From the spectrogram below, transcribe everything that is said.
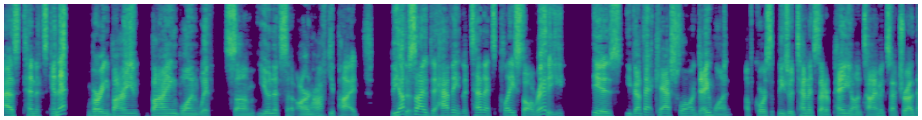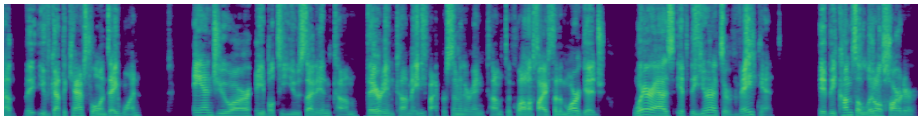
as tenants in it, very buying buying one with some units that aren't occupied. The upside to having the tenants placed already is you got that cash flow on day one. Of course, if these are tenants that are paying on time, et cetera, now they, you've got the cash flow on day one and you are able to use that income, their income, 85% of their income to qualify for the mortgage. Whereas if the units are vacant, it becomes a little harder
